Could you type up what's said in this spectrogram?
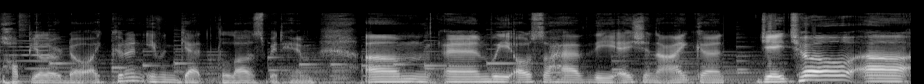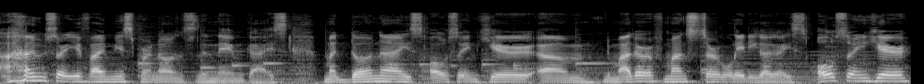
popular though, I couldn't even get close with him. Um, and we also have the Asian icon, Jay Chou. Uh, I'm sorry if I mispronounce the name, guys. Madonna is also in here. Um, the mother of Monster, Lady Gaga, is also in here.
